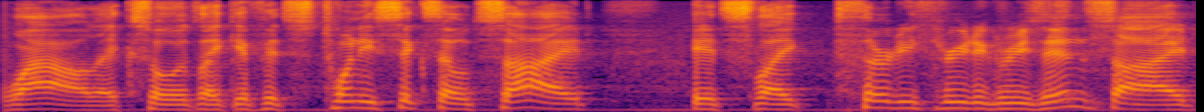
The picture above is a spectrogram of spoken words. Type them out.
Wow, like so it's like if it's 26 outside, it's like 33 degrees inside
